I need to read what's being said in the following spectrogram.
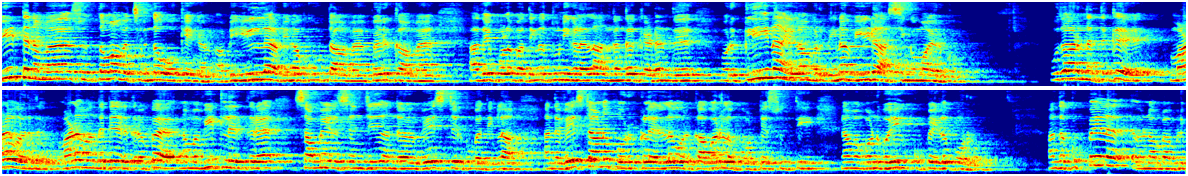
வீட்டை நம்ம சுத்தமாக வச்சுருந்தா ஓகேங்க. அப்படி இல்லை அப்படின்னா கூட்டாமல் பெருக்காமல் அதே போல் பார்த்திங்கன்னா துணிகள் எல்லாம் அங்கங்கே கிடந்து ஒரு க்ளீனாக இல்லாமல் இருந்தீங்கன்னா வீடு அசிங்கமாக இருக்கும். உதாரணத்துக்கு மழை வருது. மழை வந்துட்டே இருக்கிறப்ப நம்ம வீட்டில் இருக்கிற சமையல் செஞ்சு அந்த வேஸ்ட் இருக்கும் பார்த்தீங்களா அந்த வேஸ்ட்டான பொருட்களை எல்லாம் ஒரு கவரில் போட்டு சுற்றி நம்ம கொண்டு போய் குப்பையில் போடுறோம் அந்த குப்பையில் நம்ம அப்படி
